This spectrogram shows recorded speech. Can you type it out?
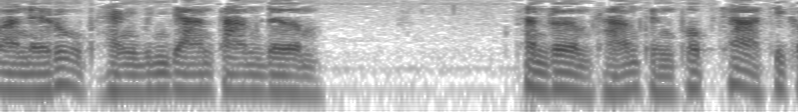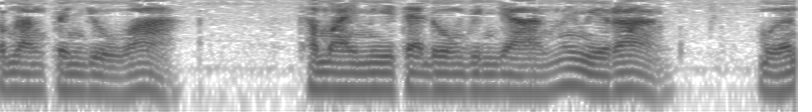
มาในรูปแห่งวิญญาณตามเดิม ท่านเริ่มถามถึงภพชาติที่กำลังเป็นอยู่ว่าทำไมมีแต่ดวงวิญญาณไม่มีร่าง เหมือน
